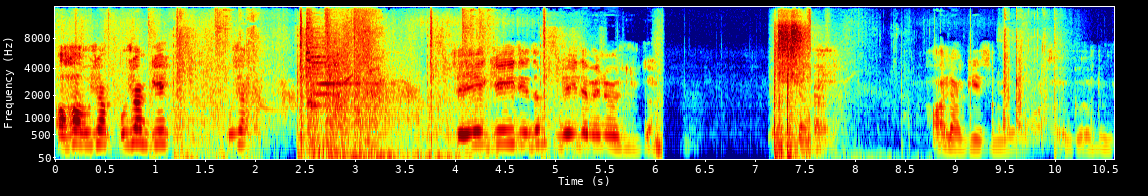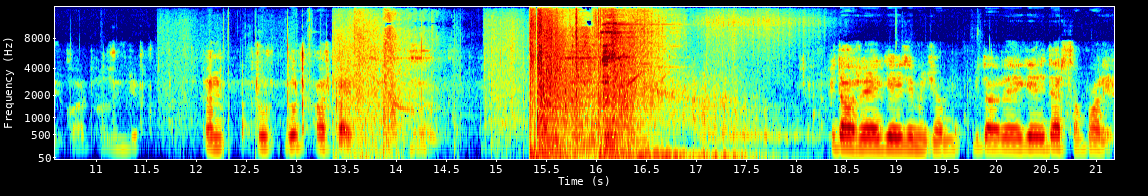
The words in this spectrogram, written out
Aha hocam. Hocam gay. Hocam. T'ye gay dedim. Ray de beni öldürdü. Hala gezmiyorum. Baksana gördüm yukarıda az önce. Ben dur dur arkaya. Bir daha RG demeyeceğim. Bir daha RG edersem var ya.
